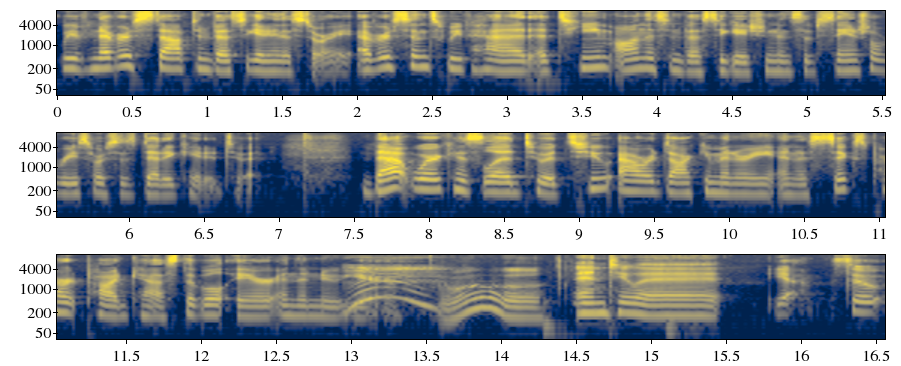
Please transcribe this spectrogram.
We've never stopped investigating the story ever since we've had a team on this investigation and substantial resources dedicated to it. That work has led to a two hour documentary and a six part podcast that will air in the new year. Mm. Ooh. Into it. Yeah. So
